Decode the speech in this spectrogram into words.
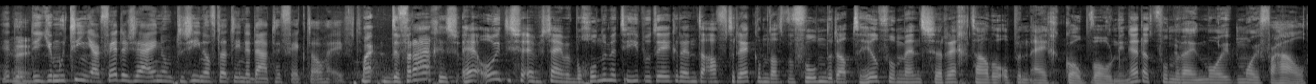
Nee. Je moet tien jaar verder zijn om te zien of dat inderdaad effect al heeft. Maar de vraag is, hè, ooit zijn we begonnen met die hypotheekrenteaftrek... omdat we vonden dat heel veel mensen recht hadden op een eigen koopwoning. Hè. Dat vonden wij een mooi, mooi verhaal.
